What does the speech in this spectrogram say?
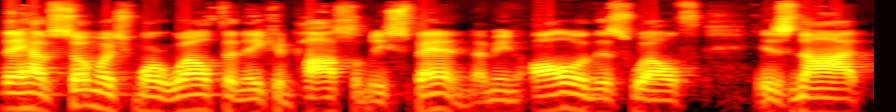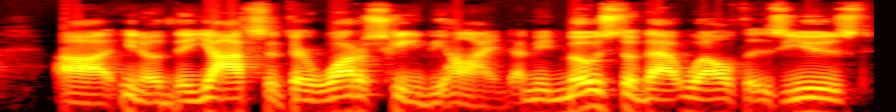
they have so much more wealth than they could possibly spend. I mean all of this wealth is not uh, you know the yachts that they're water skiing behind. I mean most of that wealth is used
